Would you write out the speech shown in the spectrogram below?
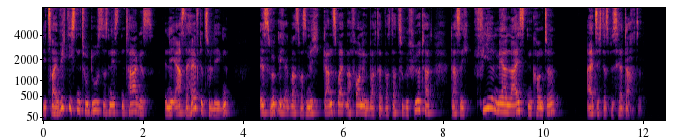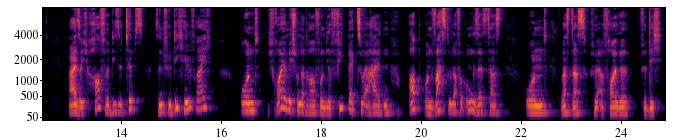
die zwei wichtigsten To-Dos des nächsten Tages in die erste Hälfte zu legen, ist wirklich etwas, was mich ganz weit nach vorne gebracht hat, was dazu geführt hat, dass ich viel mehr leisten konnte, als ich das bisher dachte. Also ich hoffe, diese Tipps sind für dich hilfreich und ich freue mich schon darauf, von dir Feedback zu erhalten, ob und was du davon umgesetzt hast und was das für Erfolge für dich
